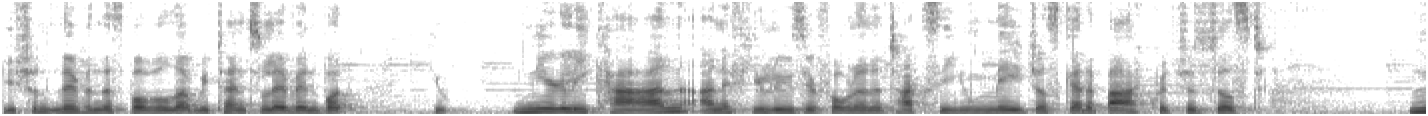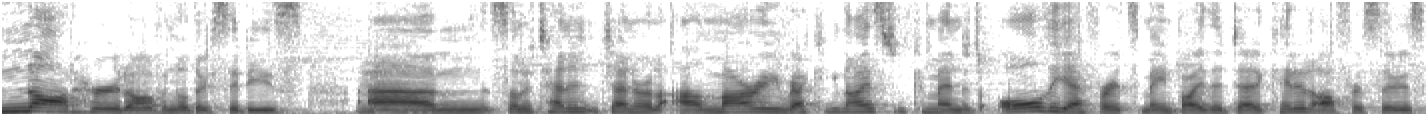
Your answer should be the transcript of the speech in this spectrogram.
You shouldn't live in this bubble that we tend to live in, but you nearly can. And if you lose your phone in a taxi, you may just get it back, which is just not heard of in other cities. Um, so Lieutenant General Al-Marri recognised and commended all the efforts made by the dedicated officers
